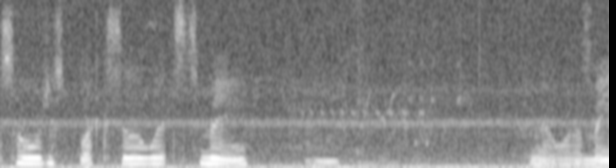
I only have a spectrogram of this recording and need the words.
It's all just black silhouettes to me. Mm. You know what I mean.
